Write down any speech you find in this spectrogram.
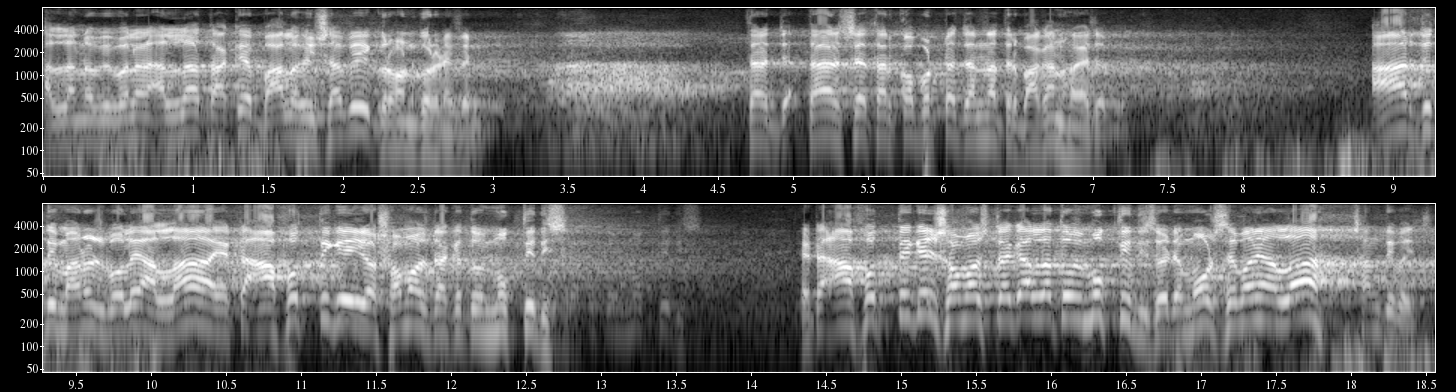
আল্লাহ নবী বলেন, আল্লাহ তাকে ভালো হিসাবেই গ্রহণ করে নেবেন। তার সে তার কবরটা জান্নাতের বাগান হয়ে যাবে। আর যদি মানুষ বলে, আল্লাহ, একটা আফত থেকে এই সমাজটাকে তুমি মুক্তি দিছো। এটা আফত থেকে সমাজটাকে আল্লাহ তুমি মুক্তি দিছো। এটা মরছে মানে আল্লাহ শান্তি পাইছে।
